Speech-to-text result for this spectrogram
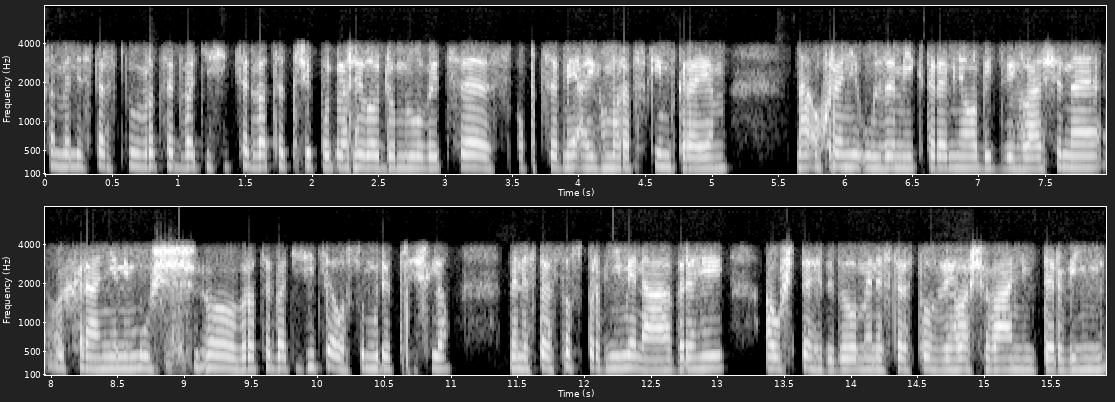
se ministerstvu v roce 2023 podařilo domluvit se s obcemi a Jihomoravským krajem na ochraně území, které mělo být vyhlášené chráněným už no, v roce 2008, kde přišlo ministerstvo s prvními návrhy a už tehdy bylo ministerstvo s vyhlašováním termín,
